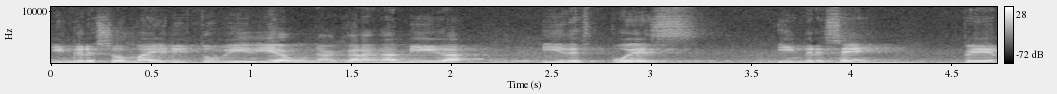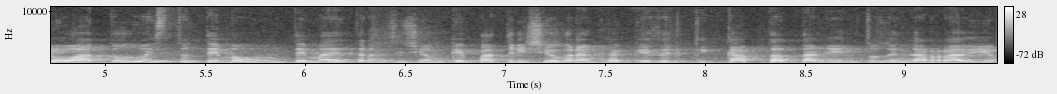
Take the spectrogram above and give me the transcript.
Ingresó Mayrito Vidia, una gran amiga, y después ingresé. Pero a todo este tema hubo un tema de transición que Patricio Granja, que es el que capta talentos en la radio,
